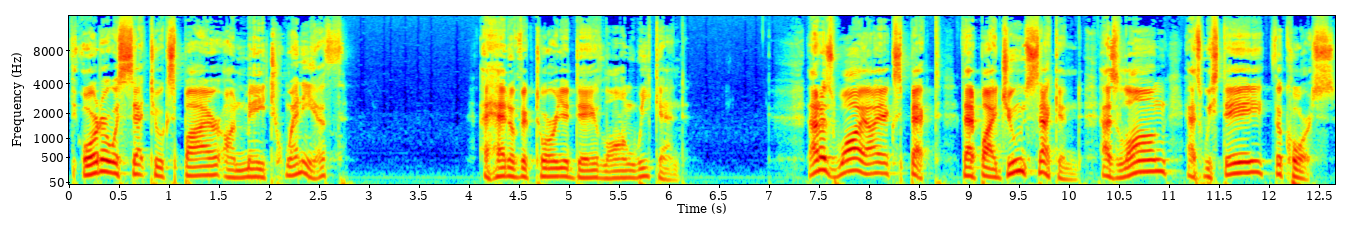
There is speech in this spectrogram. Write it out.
The order was set to expire on May 20th, ahead of Victoria Day long weekend. That is why I expect that by June 2nd, as long as we stay the course,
